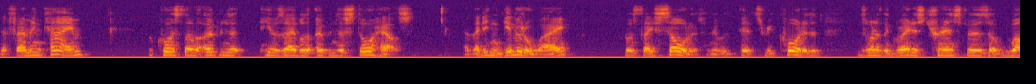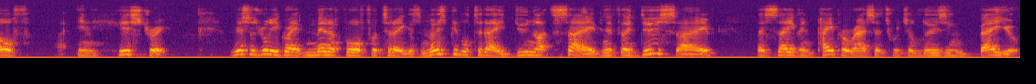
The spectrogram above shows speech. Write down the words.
the famine came, of course, they opened it, he was able to open the storehouse. They didn't give it away, of course, they sold it. And it was, it's recorded it was one of the greatest transfers of wealth uh, in history. And this is really a great metaphor for today because most people today do not save. And if they do save, they save in paper assets which are losing value.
